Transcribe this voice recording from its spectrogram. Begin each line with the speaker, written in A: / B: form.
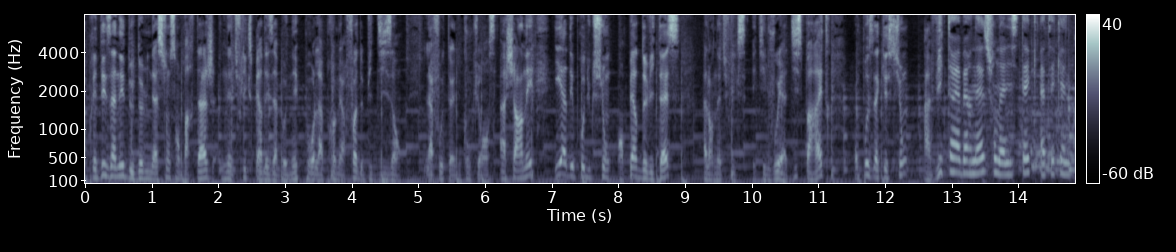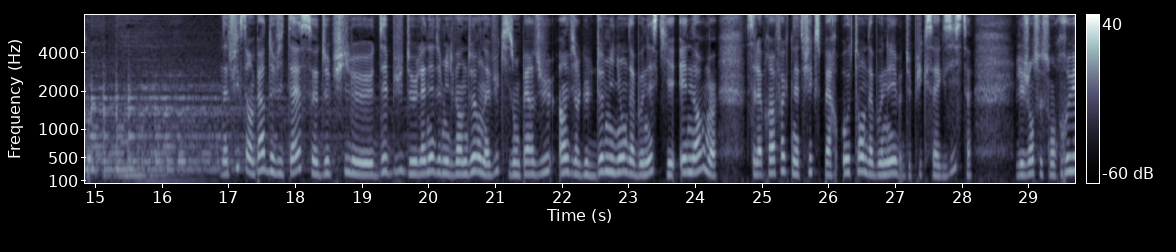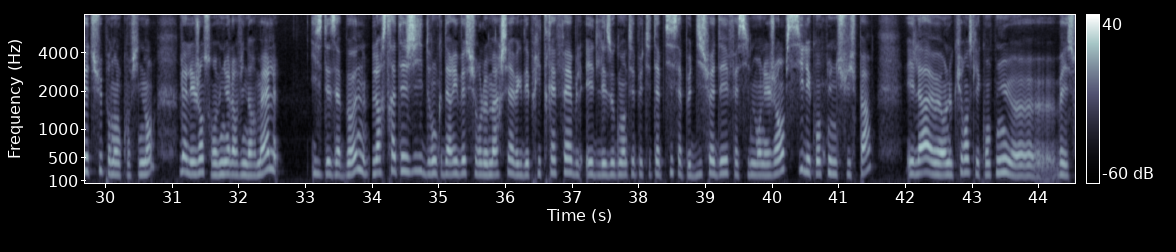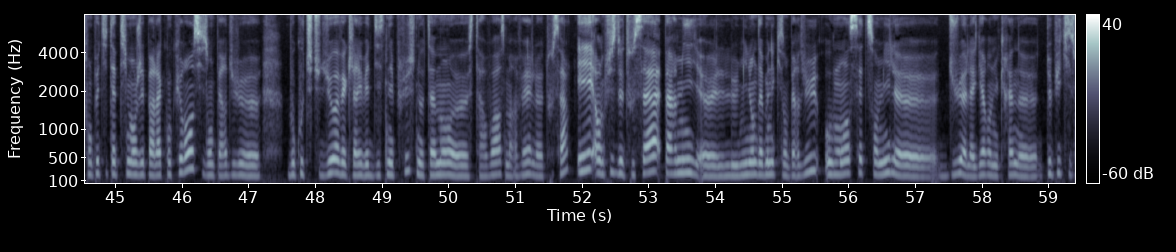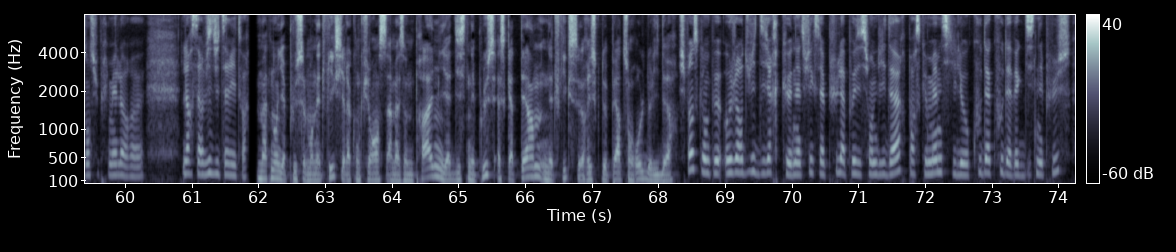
A: Après des années de domination sans partage, Netflix perd des abonnés pour la première fois depuis 10 ans. La faute à une concurrence acharnée et à des productions en perte de vitesse. Alors Netflix est-il voué à disparaître? On pose la question à
B: Victoria Bernays, journaliste tech à Tech. Netflix est en perte de vitesse. Depuis le début de l'année 2022, on a vu qu'ils ont perdu 1,2 million d'abonnés, ce qui est énorme. C'est la première fois que Netflix perd autant d'abonnés depuis que ça existe. Les gens se sont rués dessus pendant le confinement. Là, les gens sont revenus à leur vie normale ils se désabonnent. Leur stratégie, donc, d'arriver sur le marché avec des prix très faibles et de les augmenter petit à petit, ça peut dissuader facilement les gens si les contenus ne suivent pas. Et là, euh, en l'occurrence, les contenus, euh, bah, ils sont petit à petit mangés par la concurrence. Ils ont perdu euh, beaucoup de studios avec l'arrivée de Disney+, notamment Star Wars, Marvel, tout ça. Et en plus de tout ça, parmi le million d'abonnés qu'ils ont perdu, au moins 700 000 dus à la guerre en Ukraine depuis qu'ils ont supprimé leur, leur service du territoire.
A: Maintenant, il n'y a plus seulement Netflix, il y a la concurrence Amazon Prime, il y a Disney+. Est-ce qu'à terme, Netflix risque de perdre son rôle de leader?
B: Je pense qu'on peut aujourd'hui dire que Netflix n'a plus la position de leader parce que même s'il est au coude à coude avec Disney ⁇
